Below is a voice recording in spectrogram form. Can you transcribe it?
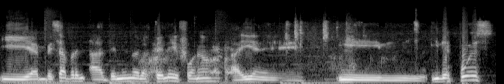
y empecé atendiendo los teléfonos ahí en, y, y después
